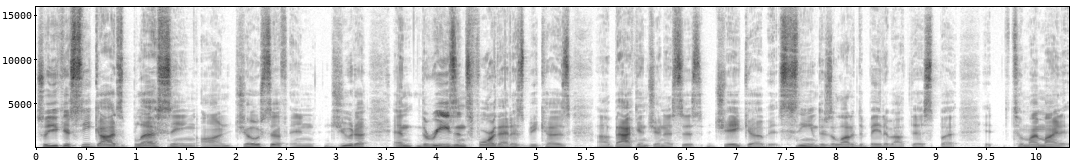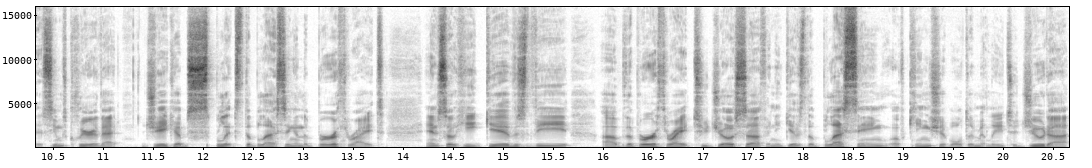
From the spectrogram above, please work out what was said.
So you could see God's blessing on Joseph and Judah. And the reasons for that is because uh, back in Genesis, Jacob, it seemed, there's a lot of debate about this, but it, to my mind, it seems clear that Jacob splits the blessing and the birthright. And so he gives the uh, the birthright to Joseph, and he gives the blessing of kingship ultimately to Judah,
